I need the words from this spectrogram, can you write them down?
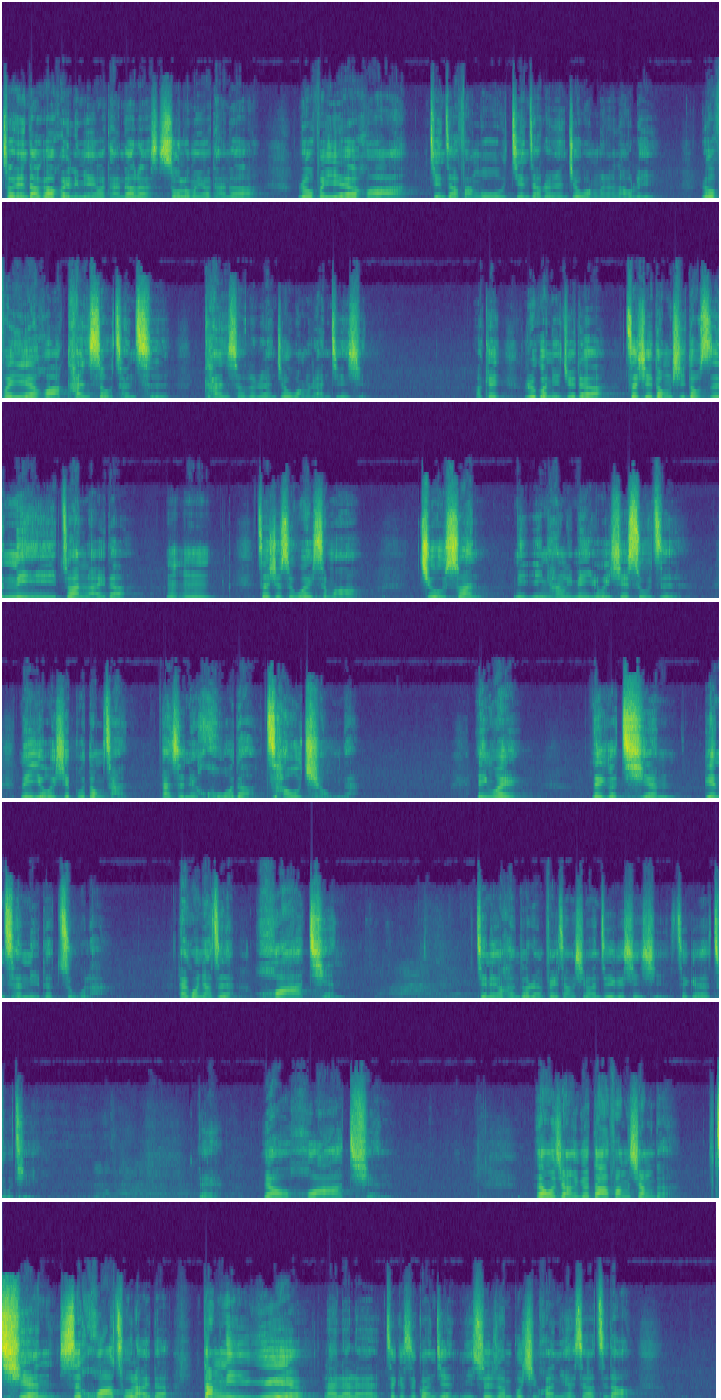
昨天祷告会里面有谈到了，所罗门有谈到，若非耶和华建造房屋，建造的人就枉然劳力；若非耶和华看守城池，看守的人就枉然警醒。OK，如果你觉得这些东西都是你赚来的，嗯嗯，这就是为什么，就算你银行里面有一些数字，你有一些不动产，但是你活得超穷的，因为那个钱变成你的主了。来跟我讲是花钱。今天有很多人非常喜欢这个信息，这个主题。对，要花钱。让我讲一个大方向的，钱是花出来的。当你越来来来，这个是关键。你虽然不喜欢，你还是要知道，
